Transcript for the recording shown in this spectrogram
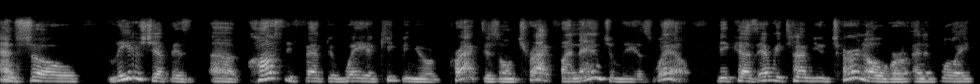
And so leadership is a cost effective way of keeping your practice on track financially as well, because every time you turn over an employee,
